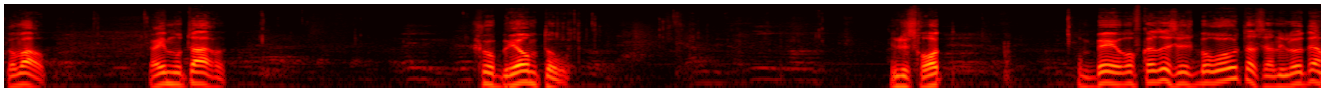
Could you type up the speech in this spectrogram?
כלומר, האם מותר? שוב, ביום טוב. לשחוט בעוף כזה שיש בו ראותה, שאני לא יודע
